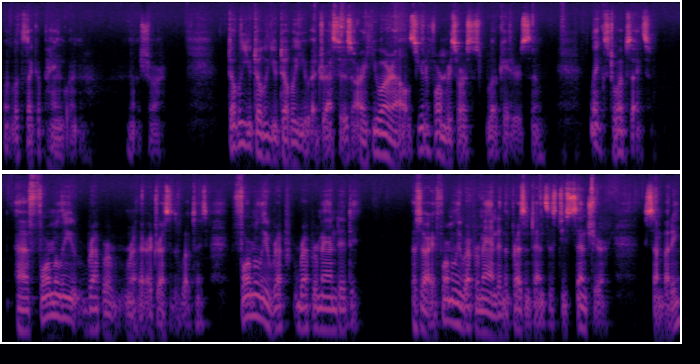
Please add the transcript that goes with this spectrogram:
What looks like a penguin? I'm not sure. www addresses are URLs, uniform resource locators, so links to websites. Uh, formally, rep- rather, addresses of websites. Formally rep- reprimanded, oh, sorry, formally reprimand in the present tense is to censure somebody,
